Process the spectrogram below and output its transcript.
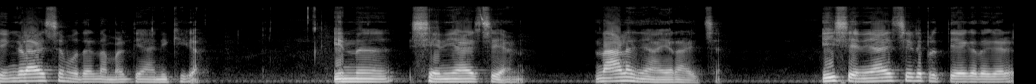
തിങ്കളാഴ്ച മുതൽ നമ്മൾ ധ്യാനിക്കുക. ഇന്ന് ശനിയാഴ്ചയാണ്. നാളെ ഞായറാഴ്ച. ഈ ശനിയാഴ്ചയുടെ പ്രത്യേകതകൾ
